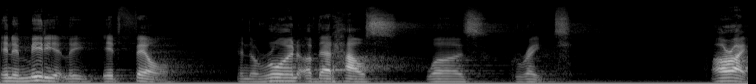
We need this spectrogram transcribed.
and immediately it fell and the ruin of that house was great. All right.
